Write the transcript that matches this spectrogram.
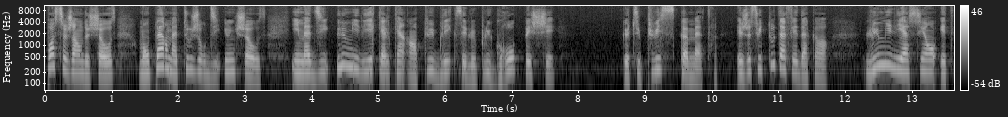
pas ce genre de choses. Mon père m'a toujours dit une chose. Il m'a dit humilier quelqu'un en public, c'est le plus gros péché que tu puisses commettre. Et je suis tout à fait d'accord. L'humiliation est,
